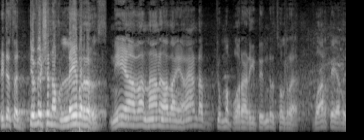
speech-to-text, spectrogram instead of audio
it is a division of laborers நீ அதான் நானும் அதான் ஏன்டா சும்மா போராடிக்கிட்டு என்று சொல்ற? வார்த்தை அது.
